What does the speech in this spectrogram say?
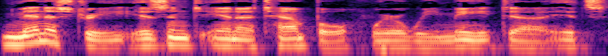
ministry isn't in a temple where we meet. Uh, it's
